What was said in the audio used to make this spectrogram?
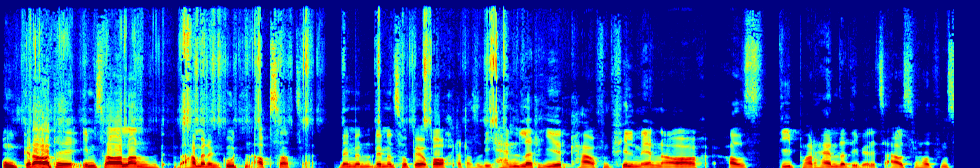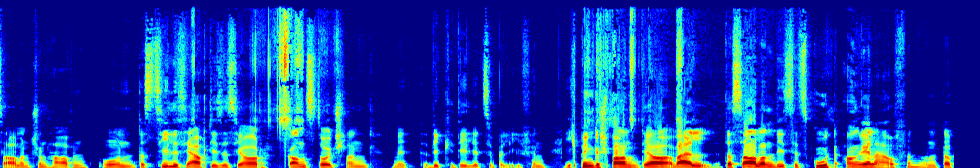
Und gerade im Saarland haben wir einen guten Absatz, wenn man, wenn man so beobachtet. Also die Händler hier kaufen viel mehr nach als die paar Händler, die wir jetzt außerhalb vom Saarland schon haben. Und das Ziel ist ja auch dieses Jahr ganz Deutschland mit Wikidille zu beliefern. Ich bin gespannt, ja, weil das Saarland ist jetzt gut angelaufen und da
